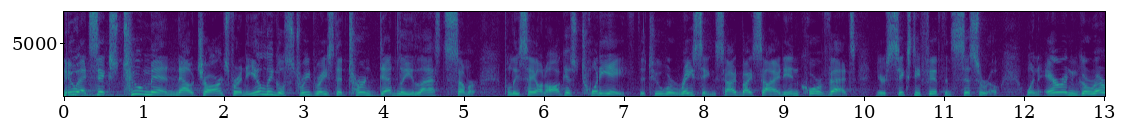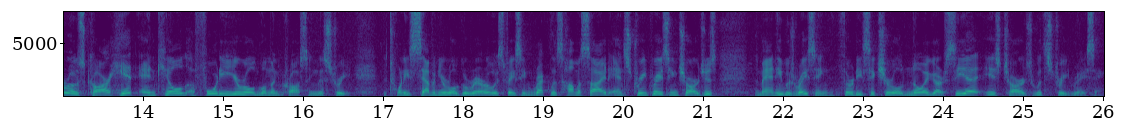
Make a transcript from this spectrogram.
New at 6, two men now charged for an illegal street race that turned deadly last summer. Police say on August 28th, the two were racing side by side in Corvettes near 65th and Cicero when Aaron Guerrero's car hit and killed a 40 year old woman crossing the street. The 27 year old Guerrero is facing reckless homicide and street racing charges. The man he was racing, 36 year old Noe Garcia, is charged with street racing.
